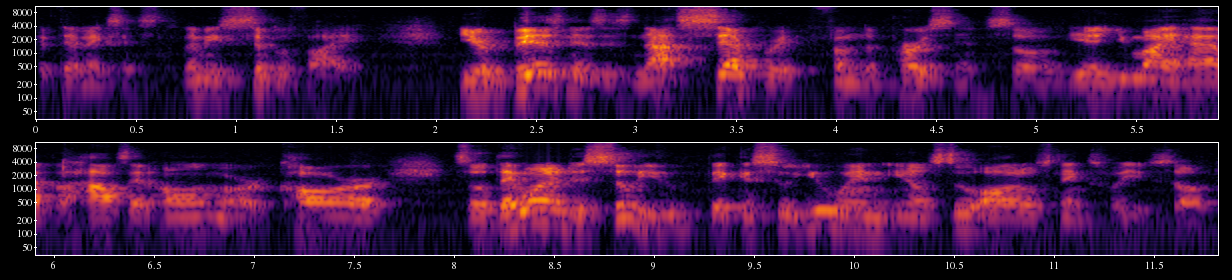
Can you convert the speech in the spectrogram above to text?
if that makes sense. Let me simplify it. Your business is not separate from the person. So yeah, you might have a house at home or a car. So if they wanted to sue you, they can sue you and you know sue all those things for you. So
